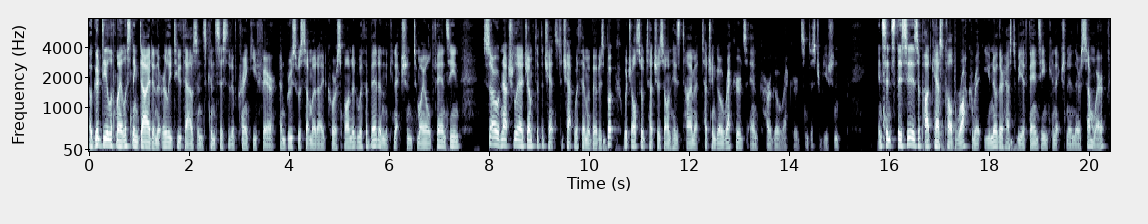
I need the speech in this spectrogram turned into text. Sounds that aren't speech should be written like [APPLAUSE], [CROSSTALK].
A good deal of my listening died in the early 2000s consisted of Kranky Fare, and Bruce was someone I'd corresponded with a bit in the connection to my old fanzine, so naturally, I jumped at the chance to chat with him about his book, which also touches on his time at Touch and Go Records and Cargo Records and distribution. And since this is a podcast called Rock Writ, you know there has to be a fanzine connection in there somewhere.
